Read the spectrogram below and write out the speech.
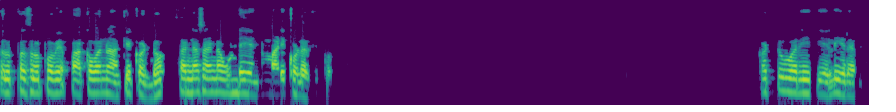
ಸ್ವಲ್ಪ ಸ್ವಲ್ಪವೇ ಪಾಕವನ್ನು ಹಾಕಿಕೊಂಡು ಸಣ್ಣ ಸಣ್ಣ ಉಂಡೆಯನ್ನು ಮಾಡಿಕೊಳ್ಳಬೇಕು. ಕಟ್ಟುವ ರೀತಿಯಲ್ಲಿ ಇರಬೇಕು.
